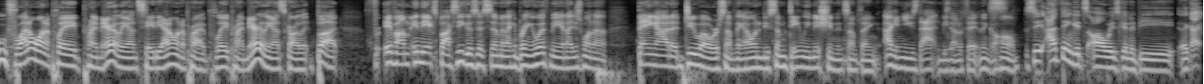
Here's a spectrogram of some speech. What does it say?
oof well i don't want to play primarily on stadia. I don't want to play primarily on scarlett but if i'm in the xbox ecosystem and i can bring it with me and i just want to bang out a duo or something i want to do some daily mission and something i can use that and be done with it and then go home See, I think it's always going to be like I,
